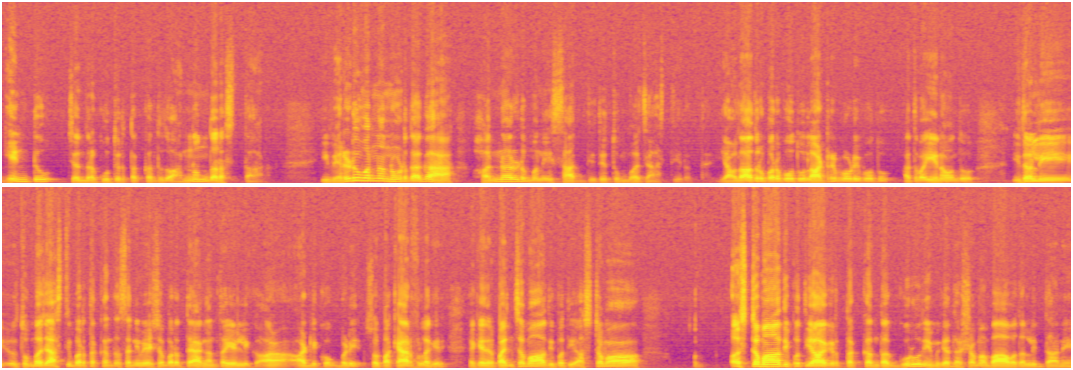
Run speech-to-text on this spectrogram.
ಎಂಟು ಚಂದ್ರ ಕೂತಿರ್ತಕ್ಕಂಥದ್ದು ಹನ್ನೊಂದರ ಸ್ಥಾನ. ಇವೆರಡುವನ್ನು ನೋಡಿದಾಗ ಹನ್ನೆರಡು ಮನೆ ಸಾಧ್ಯತೆ ತುಂಬ ಜಾಸ್ತಿ ಇರುತ್ತೆ. ಯಾವುದಾದ್ರೂ ಬರ್ಬೋದು, ಲಾಟ್ರಿ ಹೊಡಿಬೋದು, ಅಥವಾ ಏನೋ ಒಂದು ಇದರಲ್ಲಿ ತುಂಬ ಜಾಸ್ತಿ ಬರ್ತಕ್ಕಂಥ ಸನ್ನಿವೇಶ ಬರುತ್ತೆ, ಹಾಗಂತ ಹೇಳಲಿಕ್ಕೆ ಆಡ್ಲಿಕ್ಕೆ ಹೋಗ್ಬೇಡಿ. ಸ್ವಲ್ಪ ಕೇರ್ಫುಲ್ ಆಗಿರಿ. ಯಾಕೆಂದರೆ ಪಂಚಮಾಧಿಪತಿ, ಅಷ್ಟಮ ಅಷ್ಟಮಾಧಿಪತಿ ಆಗಿರ್ತಕ್ಕಂಥ ಗುರು ನಿಮಗೆ ದಶಮ ಭಾವದಲ್ಲಿದ್ದಾನೆ,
